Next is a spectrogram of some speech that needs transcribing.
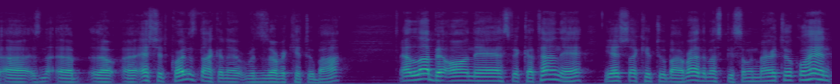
uh, is, uh, uh, uh, Eshet Kohen is not going to deserve a ketubah. Rather, there must be someone married to a Kohen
